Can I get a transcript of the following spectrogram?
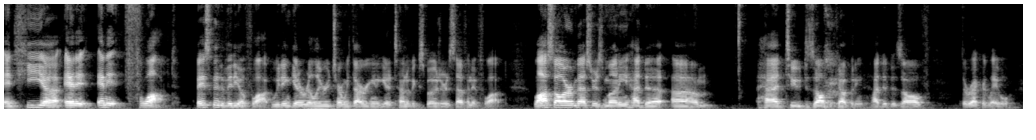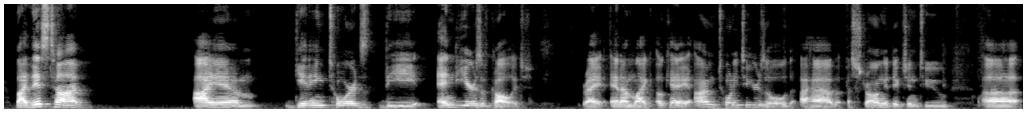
and he uh, and it and it flopped. Basically, the video flopped. We didn't get a really return. We thought we were going to get a ton of exposure and stuff, and it flopped lost all our investors' money, had to um, had to dissolve the company, had to dissolve the record label. By this time, I am getting towards the end years of college, right? And I'm like, okay, I'm 22 years old. I have a strong addiction to uh,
